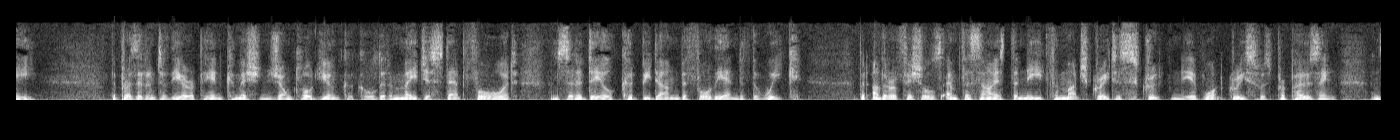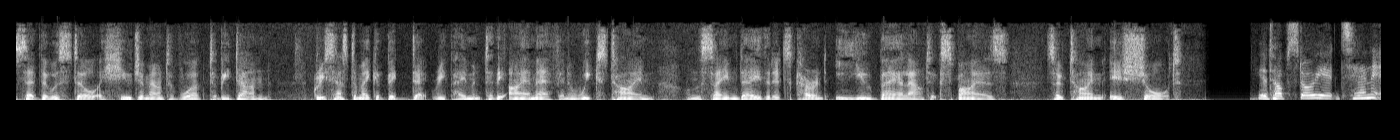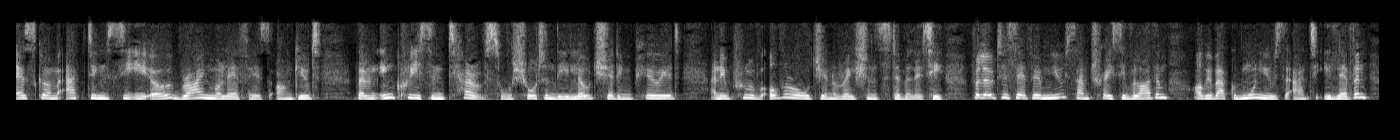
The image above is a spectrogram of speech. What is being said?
The President of the European Commission, Jean-Claude Juncker, called it a major step forward and said a deal could be done before the end of the week. But other officials emphasized the need for much greater scrutiny of what Greece was proposing and said there was still a huge amount of work to be done. Greece has to make a big debt repayment to the IMF in a week's time, on the same day that its current EU bailout expires. So time is short. Your top story at 10, Eskom acting CEO Brian Molefe has argued that an increase in tariffs will shorten the load shedding period and improve overall generation stability. For Lotus FM News, I'm Tracy Valaydham. I'll be back with more news at 11.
